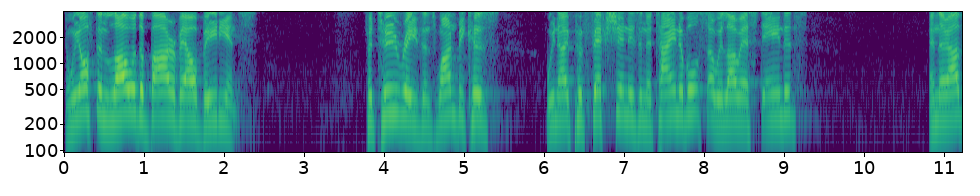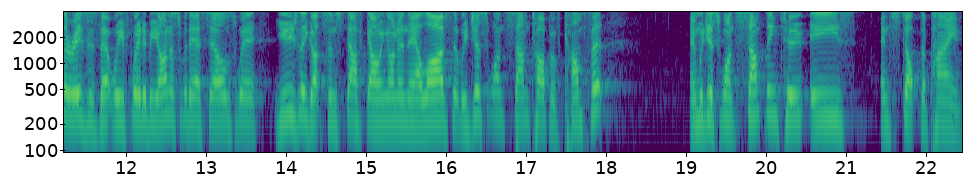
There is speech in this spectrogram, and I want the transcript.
And we often lower the bar of our obedience for two reasons. One, because we know perfection isn't attainable, so we lower our standards. And the other is, is that we, if we're to be honest with ourselves, we're usually got some stuff going on in our lives that we just want some type of comfort and we just want something to ease and stop the pain.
